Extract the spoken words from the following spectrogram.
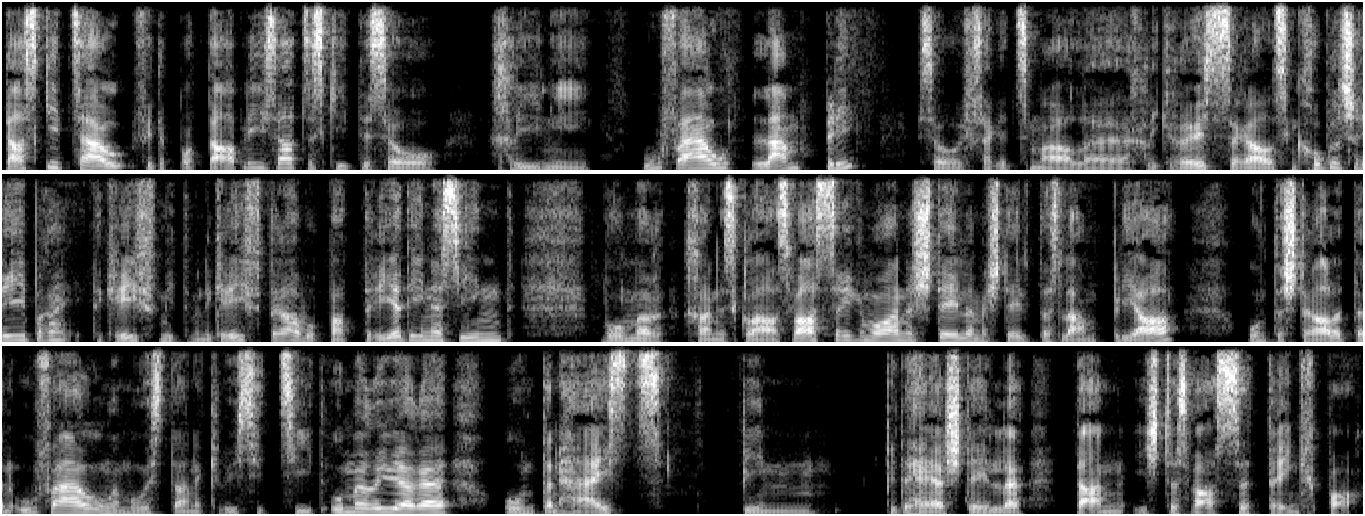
Das gibt's auch für den portablen Einsatz. Es gibt so kleine UV-Lampli, so, ich sage jetzt mal, äh, ein bisschen grösser als ein Kugelschreiber, der Griff mit einem Griff dran, wo Batterien drin sind, wo man kann ein Glas Wasser irgendwo anstellen, man stellt das Lampli an und das strahlt dann auf und man muss dann eine gewisse Zeit umrühren und dann heisst's beim, bei den Hersteller, dann ist das Wasser trinkbar.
